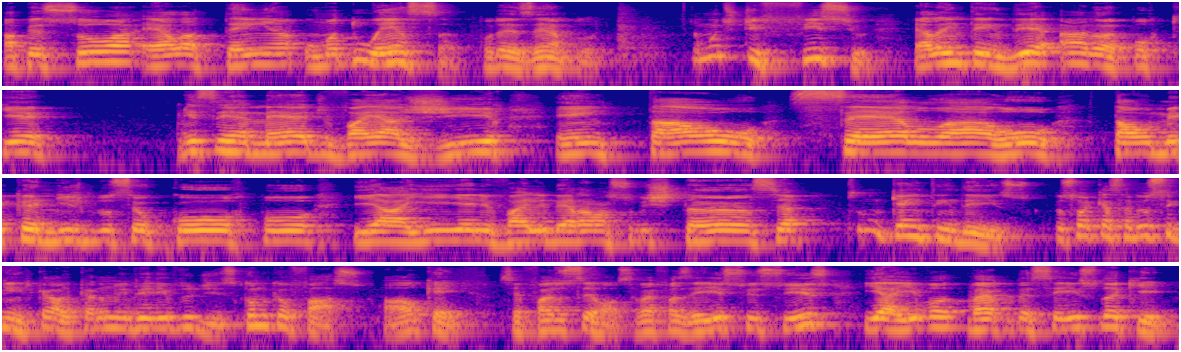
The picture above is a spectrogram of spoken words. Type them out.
a pessoa ela tenha uma doença, por exemplo. É muito difícil ela entender, ah não, é porque esse remédio vai agir em tal célula ou tal mecanismo do seu corpo e aí ele vai liberar uma substância. Você não quer entender isso. A pessoa quer saber o seguinte, cara, eu quero me ver livre disso. Como que eu faço? Ah, ok. Você faz o seu, ó, você vai fazer isso, isso, isso e aí vai acontecer isso daqui.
